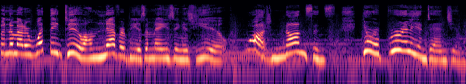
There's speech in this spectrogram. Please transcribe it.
But no matter what they do, I'll never be as amazing as you. What nonsense! You're a brilliant engine,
